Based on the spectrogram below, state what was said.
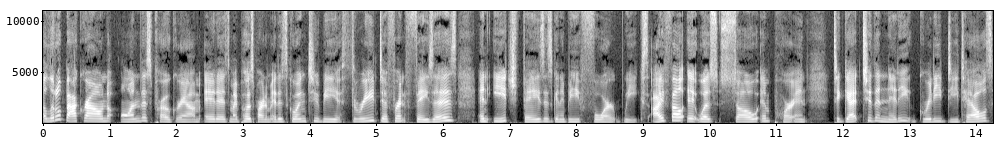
a little background on this program. It is my postpartum it is going to be three different phases and each phase is going to be four weeks. I felt it was so important to get to the nitty gritty details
